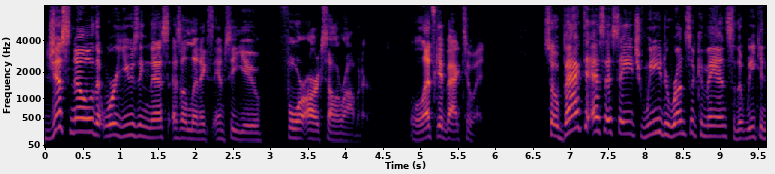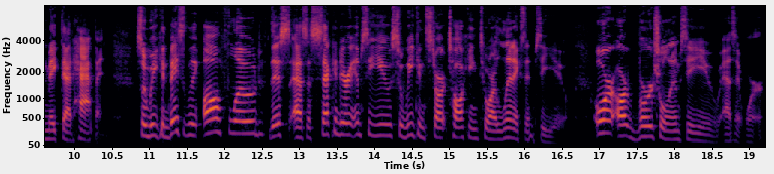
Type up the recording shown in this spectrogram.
just know that we're using this as a Linux MCU for our accelerometer. Let's get back to it. So back to SSH, we need to run some commands so that we can make that happen. So we can basically offload this as a secondary MCU so we can start talking to our Linux MCU, or our virtual MCU as it were.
